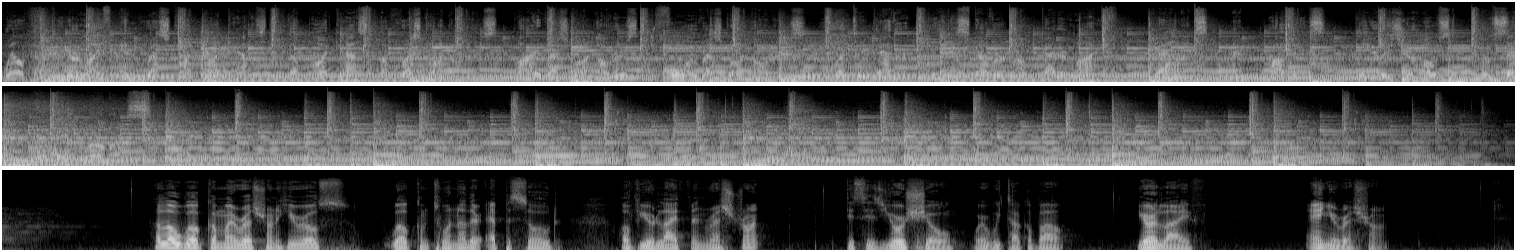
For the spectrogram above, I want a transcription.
Welcome to your Life and Restaurant Podcast, the podcast of restaurant owners, by restaurant owners, for restaurant owners, where together we discover a better life, balance, and profits. Here is your host, Jose Pepe. Hello, welcome, my restaurant heroes. Welcome to another episode of Your Life and Restaurant. This is your show where we talk about your life and your restaurant.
